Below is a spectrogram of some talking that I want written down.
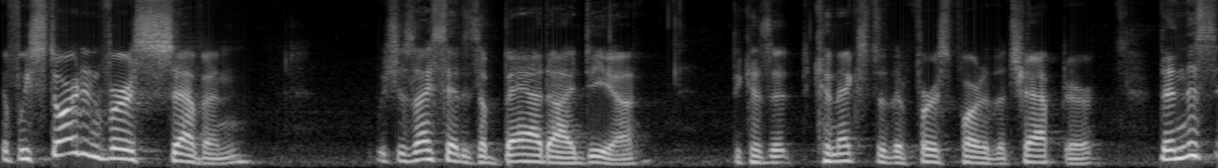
If we start in verse 7, which, as I said, is a bad idea because it connects to the first part of the chapter, then this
